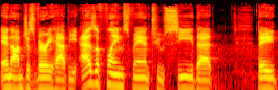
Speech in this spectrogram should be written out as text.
and I'm just very happy as a Flames fan to see that they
